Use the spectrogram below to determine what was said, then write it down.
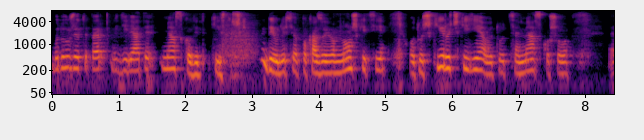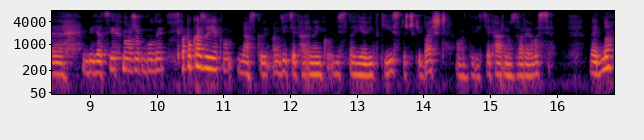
буду вже тепер відділяти м'яско від кісточки. І Дивлюся, показую вам ножки ці. Отут шкірочки є, отут це м'яско, що е, біля цих ножок були. А показую, як вам м'яско. От дивіться, як гарненько відстає від кісточки. Бачите? От дивіться, як гарно зварилося. Видно?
